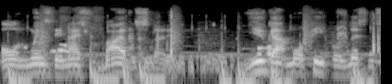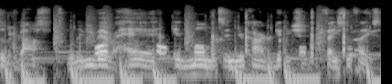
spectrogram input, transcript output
on Wednesday nights for Bible study you've got more people listening to the gospel than you've ever had in moments in your congregation face to face.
